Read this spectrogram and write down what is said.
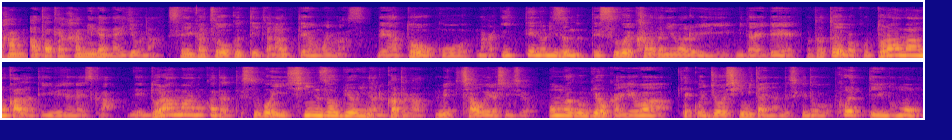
か、温かみがないような生活を送っていたなって思います。で、あと、こう、なんか一定のリズムってすごい体に悪いみたいで、例えばこう、ドラマーの方っているじゃないですか。で、ドラマーの方ってすごい心臓病になる方がめっちゃ多いらしいんですよ。音楽業界では結構常識みたいなんですけど、これっていうのも、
